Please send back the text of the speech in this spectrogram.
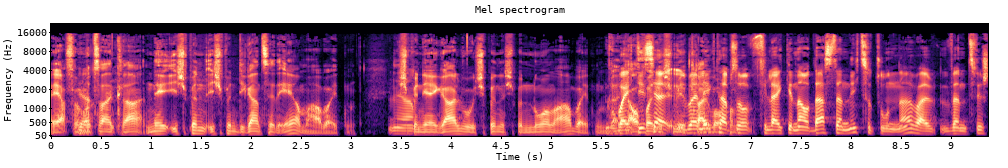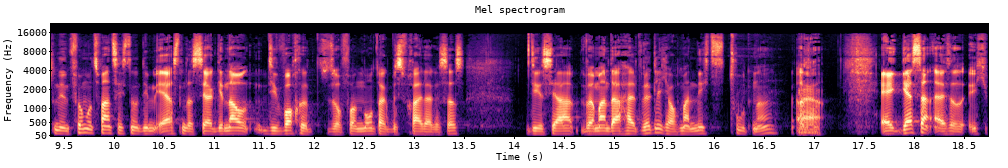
Ja, 25, klar. Nee, ich bin, ich bin die ganze Zeit eher am Arbeiten. Ich Ja. bin ja egal, wo ich bin, ich bin nur am Arbeiten. Wobei ich dieses Jahr überlegt habe, so vielleicht genau das dann nicht zu tun, ne? Weil wenn zwischen den 25. und dem 1. das ist ja genau die Woche, so von Montag bis Freitag ist das. Dieses Jahr, wenn man da halt wirklich auch mal nichts tut, ne? Also, Ja. Ey, gestern, also ich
